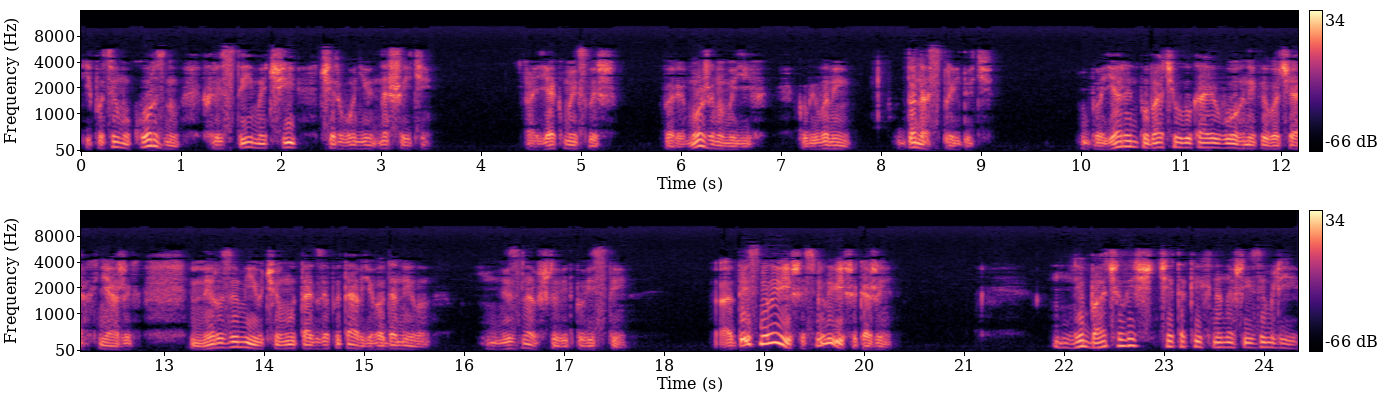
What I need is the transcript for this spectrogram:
і по цьому корзну хрести й мечі червоні нашиті. А як мислиш, переможемо ми їх, коли вони до нас прийдуть? Боярин побачив лукаю вогники в очах княжих, не розумів, чому так запитав його Данило. Не знав, що відповісти. А ти сміливіше, сміливіше кажи. Не бачили ще таких на нашій землі.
